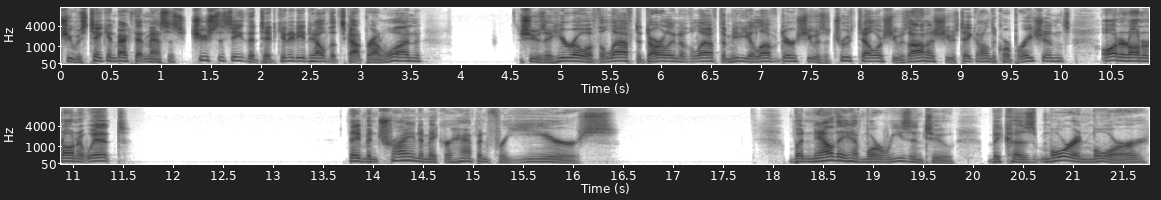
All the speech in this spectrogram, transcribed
She was taken back that Massachusetts seat that Ted Kennedy had held that Scott Brown won. She was a hero of the left, a darling of the left. The media loved her. She was a truth teller. She was honest. She was taking on the corporations. On and on and on it went. They've been trying to make her happen for years. But now they have more reason to because more and more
